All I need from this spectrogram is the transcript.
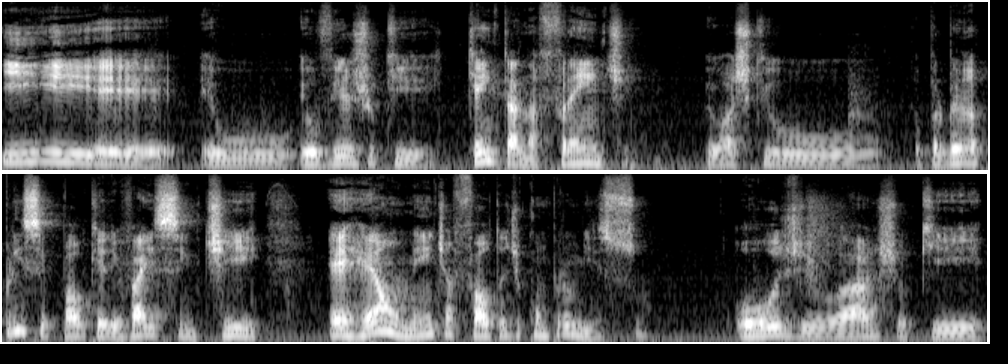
E eh, eu, eu vejo que quem está na frente, eu acho que o, o problema principal que ele vai sentir é realmente a falta de compromisso. Hoje eu acho que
